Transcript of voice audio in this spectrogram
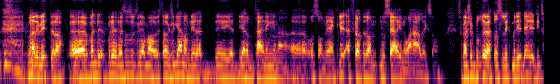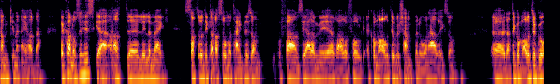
Veldig vittig, da. Eh, men det, for det, det er sånn som sier, Marius, det var liksom gjennom, de, de, gjennom tegningene eh, og sånn vi egentlig, Jeg følte sånn Nå ser jeg noe her, liksom. Så kanskje brøt også litt med de, de, de tankene jeg hadde. For jeg kan også huske at uh, lille meg satt rundt i klasserommet og tenkte litt sånn faen, så jævla mye rare folk. Jeg kommer aldri til å bli kjent med noen her, liksom. Eh, dette kommer aldri til å gå,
